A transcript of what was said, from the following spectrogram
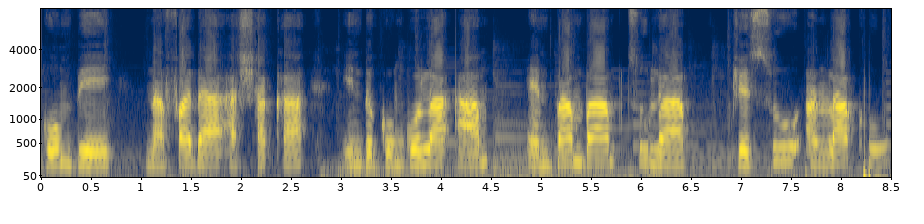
Gombe, Nafada, Ashaka in the Gongola arm, and Bambam, Tula, Jessu, and Laku,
